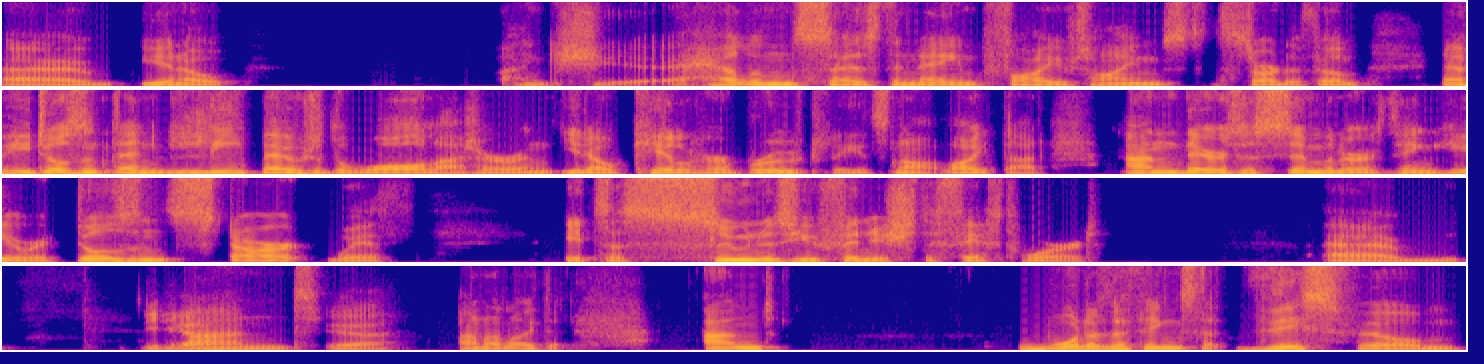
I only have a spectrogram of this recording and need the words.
uh you know I think she, Helen says the name five times at the start of the film. Now he doesn't then leap out of the wall at her and you know kill her brutally. It's not like that. And there's a similar thing here. It doesn't start with it's as soon as you finish the fifth word. Um, yeah, and yeah, and I like that. And one of the things that this film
